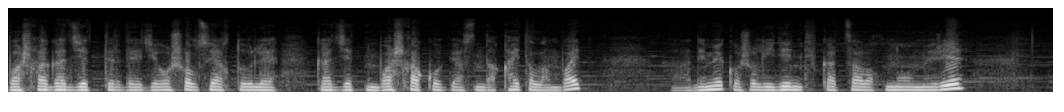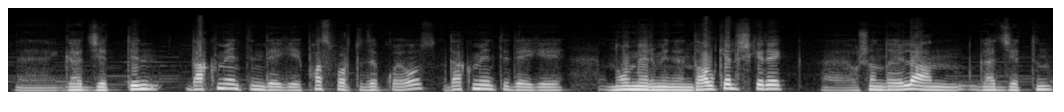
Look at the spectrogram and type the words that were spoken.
башка гаджеттерде же ошол сыяктуу эле гаджеттин башка копиясында кайталанбайт. Демек ошол идентификациялык номери Э, гаджеттин документиндеги паспорту деп коебуз. Документидеги номер менен дал келиш керек. Э, ошондой эле анын гаджеттин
